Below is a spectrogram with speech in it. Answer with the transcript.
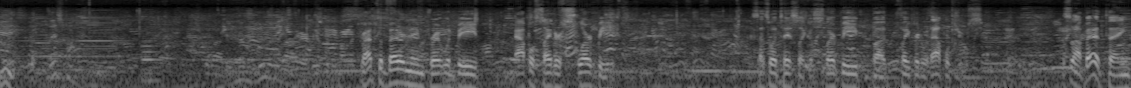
Hmm. Perhaps a better name for it would be apple cider Slurpee. that's what it tastes like, a Slurpee, but flavored with apple juice. It's not a bad thing.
